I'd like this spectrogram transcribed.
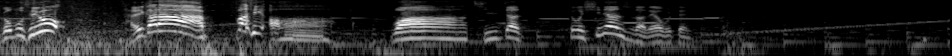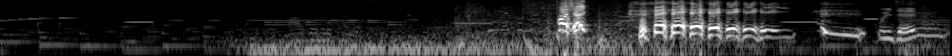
이거 보세요! 잘 가라! 빠시! 아. 와, 진짜, 저건 신의 한 수다, 내가 볼 땐. 꿀잼.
